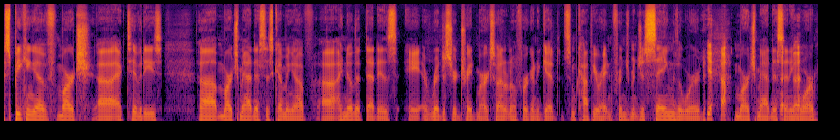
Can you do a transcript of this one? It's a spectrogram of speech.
speaking of March uh, activities, uh, March Madness is coming up. Uh, I know that that is a, a registered trademark, so I don't know if we're going to get some copyright infringement just saying the word Yeah. March Madness anymore.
